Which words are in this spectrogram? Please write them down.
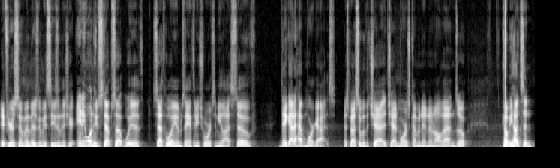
if you're assuming there's going to be a season this year, anyone who steps up with Seth Williams, Anthony Schwartz, and Eli Stove, they got to have more guys, especially with the Chad, Chad Morris coming in and all that, and so. Kobe Hudson,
